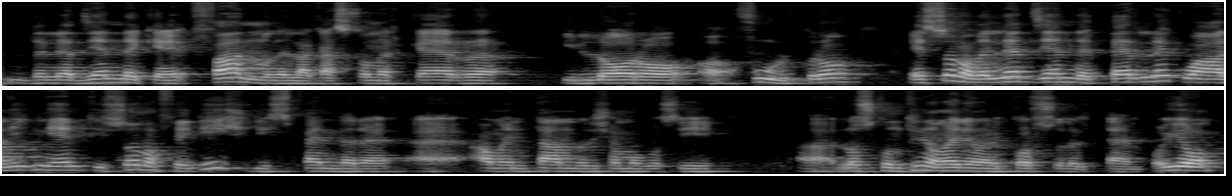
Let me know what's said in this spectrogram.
delle aziende che fanno della customer care il loro uh, fulcro e sono delle aziende per le quali i clienti sono felici di spendere eh, aumentando, diciamo così, uh, lo scontrino medio nel corso del tempo. Io,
